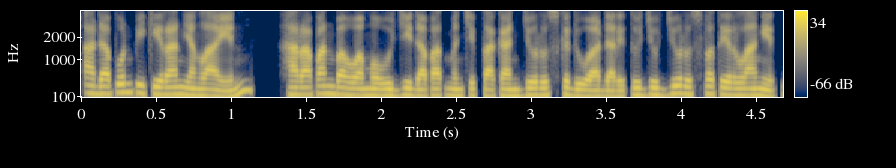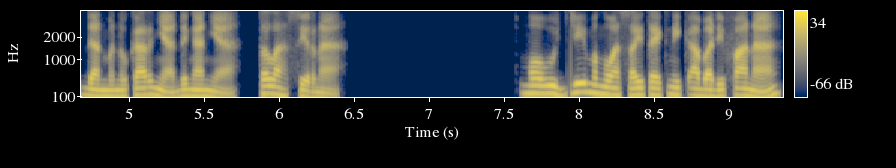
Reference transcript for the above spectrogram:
Adapun pikiran yang lain, harapan bahwa Mouji dapat menciptakan jurus kedua dari tujuh jurus petir langit dan menukarnya dengannya, telah sirna. Mouji menguasai teknik abadi fana,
